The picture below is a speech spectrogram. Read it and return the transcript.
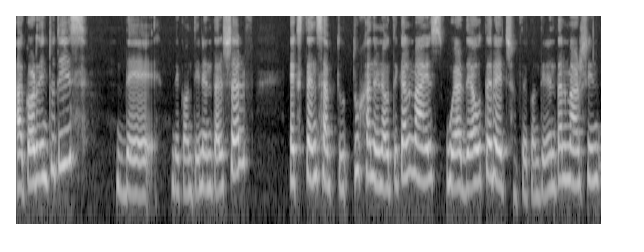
According to this, the, the continental shelf extends up to 200 nautical miles, where the outer edge of the continental margin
